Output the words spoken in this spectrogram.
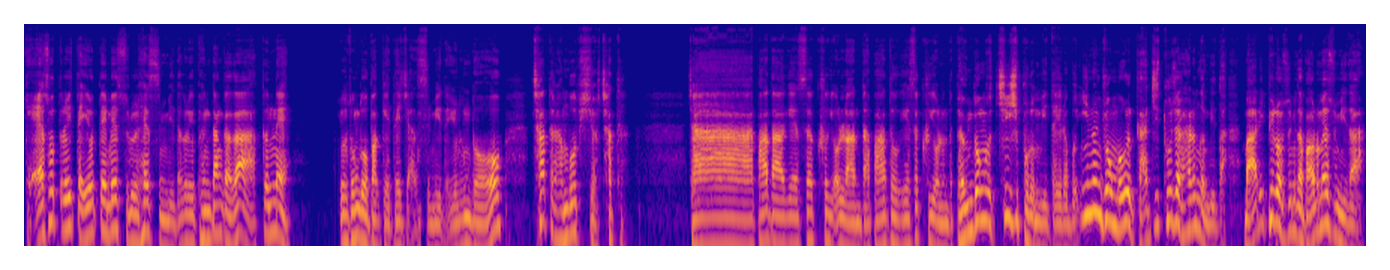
계속 들어있다 이때 매수를 했습니다. 그리고 평단가가 끝내 요 정도밖에 되지 않습니다. 요 정도 차트를 한번 봅시오. 차트. 자 바닥에서 크게 올라간다. 바닥에서 크게 올라간다. 변동도 70%입니다. 여러분 이는 종목을 같이 투자를 하는 겁니다. 말이 필요 없습니다. 바로 매수입니다.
